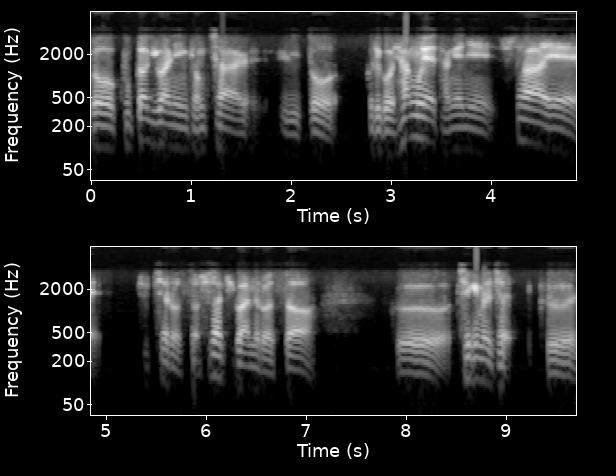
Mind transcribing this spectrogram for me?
또 국가기관인 경찰이 또 그리고 향후에 당연히 수사의 주체로서 수사기관으로서 그 책임을 저, 그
